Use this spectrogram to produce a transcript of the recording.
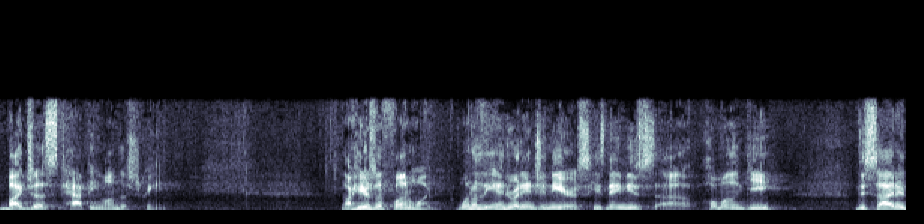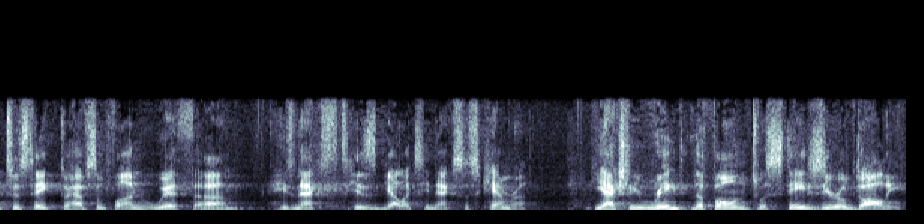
by just tapping on the screen. Now here's a fun one. One of the Android engineers, his name is uh, Romain decided to, take, to have some fun with um, his, next, his Galaxy Nexus camera. He actually rigged the phone to a stage zero dolly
